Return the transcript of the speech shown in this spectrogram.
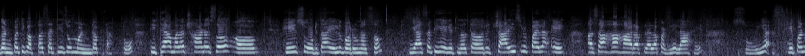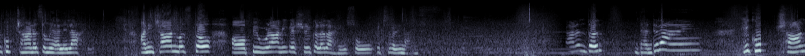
गणपती बाप्पासाठी जो मंडप टाकतो तिथे आम्हाला छान असं हे सोडता येईल वरून असं. यासाठी हे घेतलं तर चाळीस रुपयाला एक असा हा हार आपल्याला पडलेला आहे. सो यस हे पण खूप छान असं मिळालेलं आहे. आणि छान मस्त पिवळा आणि केशरी कलर आहे. सो इट्स व्हेरी नाईस त्यानंतर ढँटराईन हे खूप छान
